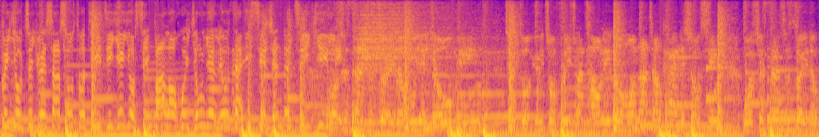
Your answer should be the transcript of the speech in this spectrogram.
被幼稚园杀手所提及，也有幸法老会永远留在一些人的记忆里。我是三十岁的无业游民，乘坐宇宙飞船逃离恶魔那张开的手心。我是三十岁的无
